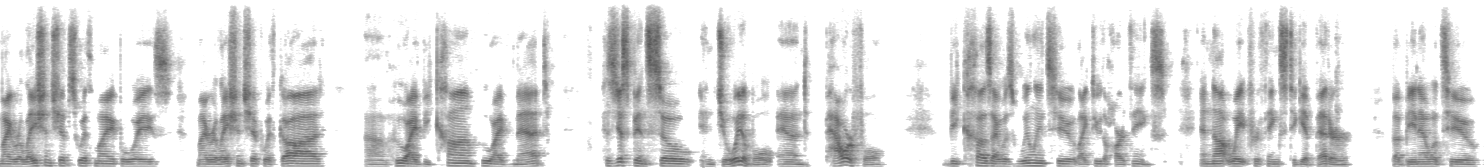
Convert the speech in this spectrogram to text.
my relationships with my boys, my relationship with God, um, who I've become, who I've met, has just been so enjoyable and powerful because I was willing to like do the hard things and not wait for things to get better, but being able to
